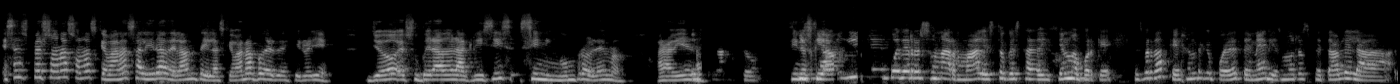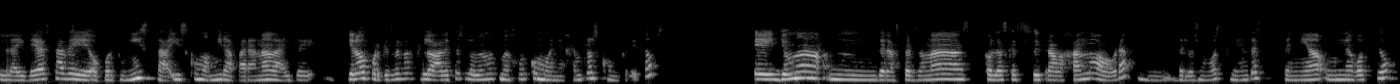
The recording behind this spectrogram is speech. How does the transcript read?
esas personas son las que van a salir adelante y las que van a poder decir, oye, yo he superado la crisis sin ningún problema. Ahora bien, si, y si a alguien le puede resonar mal esto que está diciendo, porque es verdad que hay gente que puede tener, y es muy respetable la, idea esta de oportunista, y es como, mira, para nada, y te quiero, porque es verdad que a veces lo vemos mejor como en ejemplos concretos. Eh, yo una mm, de las personas con las que estoy trabajando ahora, mm, de los nuevos clientes, tenía un negocio,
